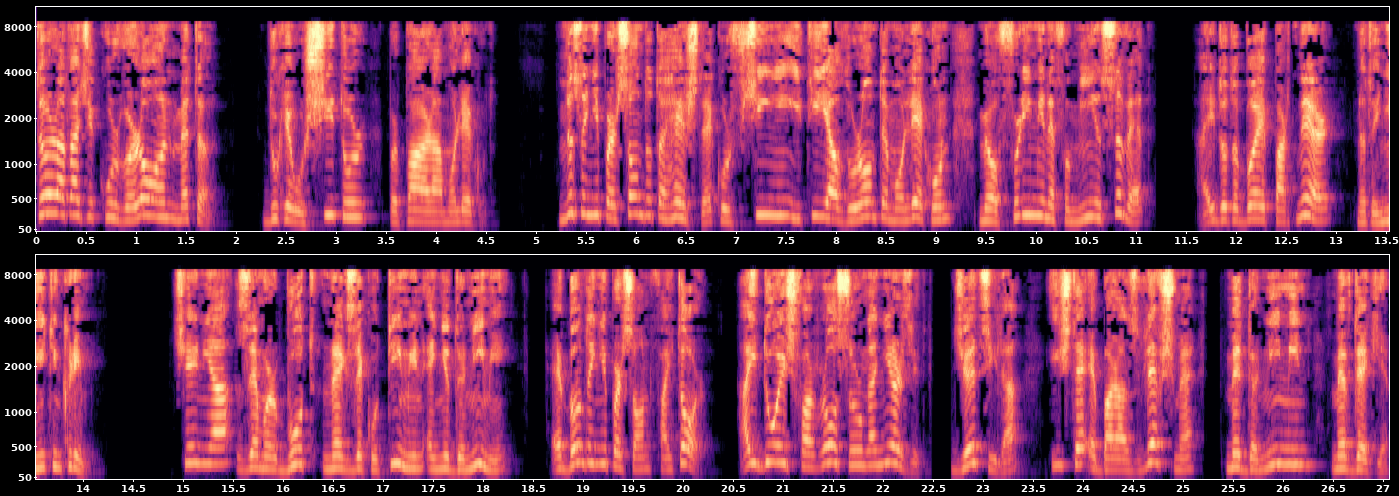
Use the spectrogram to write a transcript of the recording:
tërë ata që kurvërohen me të, duke u shitur përpara Molekut. Nëse një person do të heshte kur fqinji i tij adhuronte Molekun me ofrimin e fëmijës së vet, ai do të bëhej partner në të njëjtin krim. Qenia zemërbutë në ekzekutimin e një dënimi e bënte një person fajtor. Ai duhej shfarrosur nga njerëzit, gjë e cila ishte e barazvlefshme me dënimin me vdekje.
